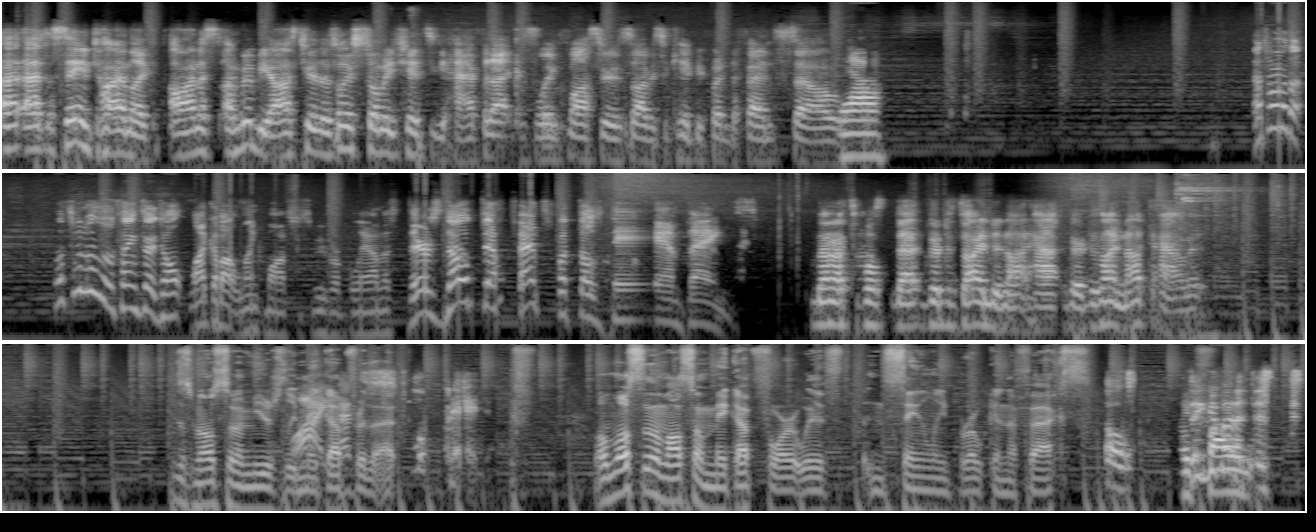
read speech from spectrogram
At, at the same time, like honest, I'm gonna be honest here. There's only so many chances you have for that because Link monsters obviously can't be put in defense. So Yeah. That's one of the that's one of the things I don't like about Link monsters. To be perfectly honest, there's no defense but those damn things. they're not supposed. That they're designed to not have. They're designed not to have it. Just most of them usually Why? make up That's for that. Stupid. Well, most of them also make up for it with insanely broken effects. Oh, like Think about it this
